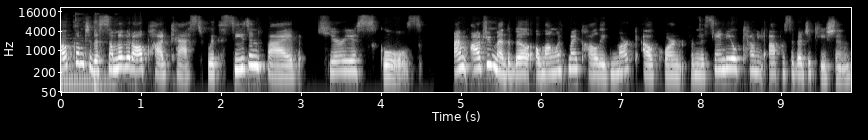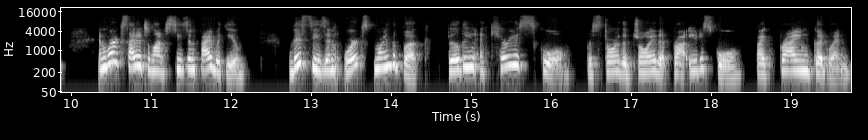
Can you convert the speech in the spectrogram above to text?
Welcome to the Sum of It All podcast with season five Curious Schools. I'm Audrey Mendeville, along with my colleague Mark Alcorn from the San Diego County Office of Education, and we're excited to launch season five with you. This season, we're exploring the book Building a Curious School Restore the Joy That Brought You to School by Bryan Goodwin.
